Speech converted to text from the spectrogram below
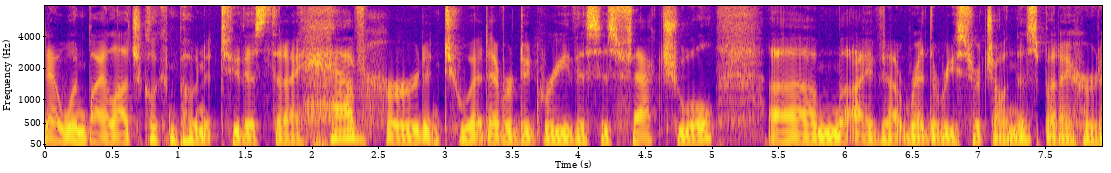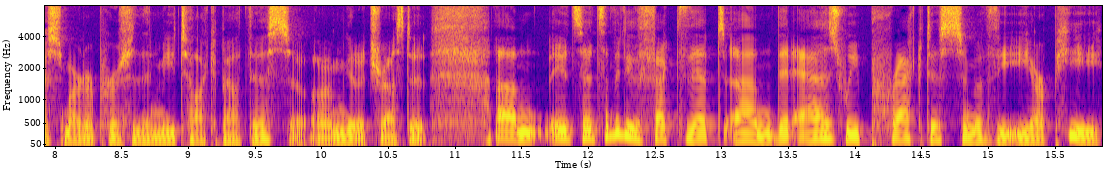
Now, one biological component to this that I have heard, and to whatever degree this is factual, um, I've not read the research on this, but I heard a smarter person than me talk about this, so I'm going to trust it. Um, it said something to the effect that um, that as we practice some of the ERP,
